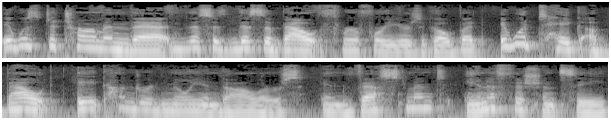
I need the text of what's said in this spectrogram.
it was determined that this is this is about three or four years ago, but it would take about eight hundred million dollars investment in efficiency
